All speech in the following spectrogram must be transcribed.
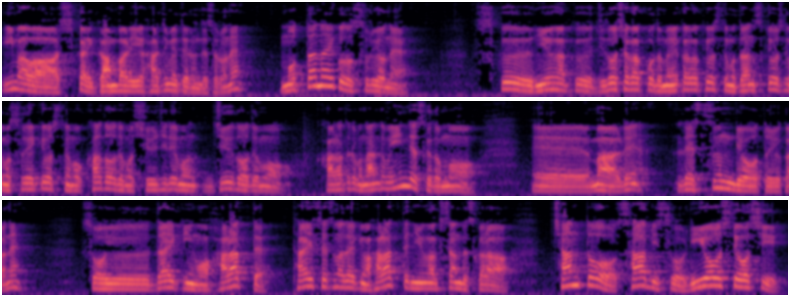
今はしっかり頑張り始めてるんですよね。もったいないことするよね。スクール、入学、自動車学校でも英会話教室でもダンス教室でも水泳教室でも華道でも習字でも柔道でも空手でも何でもいいんですけども、えーまあれレッスン料というかね、そういう代金を払って、大切な代金を払って入学したんですから、ちゃんとサービスを利用してほしい。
